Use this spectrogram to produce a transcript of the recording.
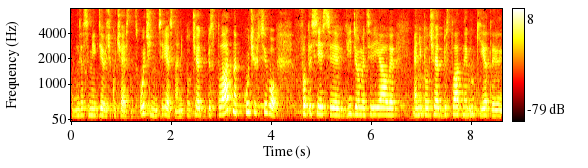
для самих девочек-участниц очень интересно. Они получают бесплатно кучу всего. Фотосессии, видеоматериалы, они получают бесплатные букеты,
